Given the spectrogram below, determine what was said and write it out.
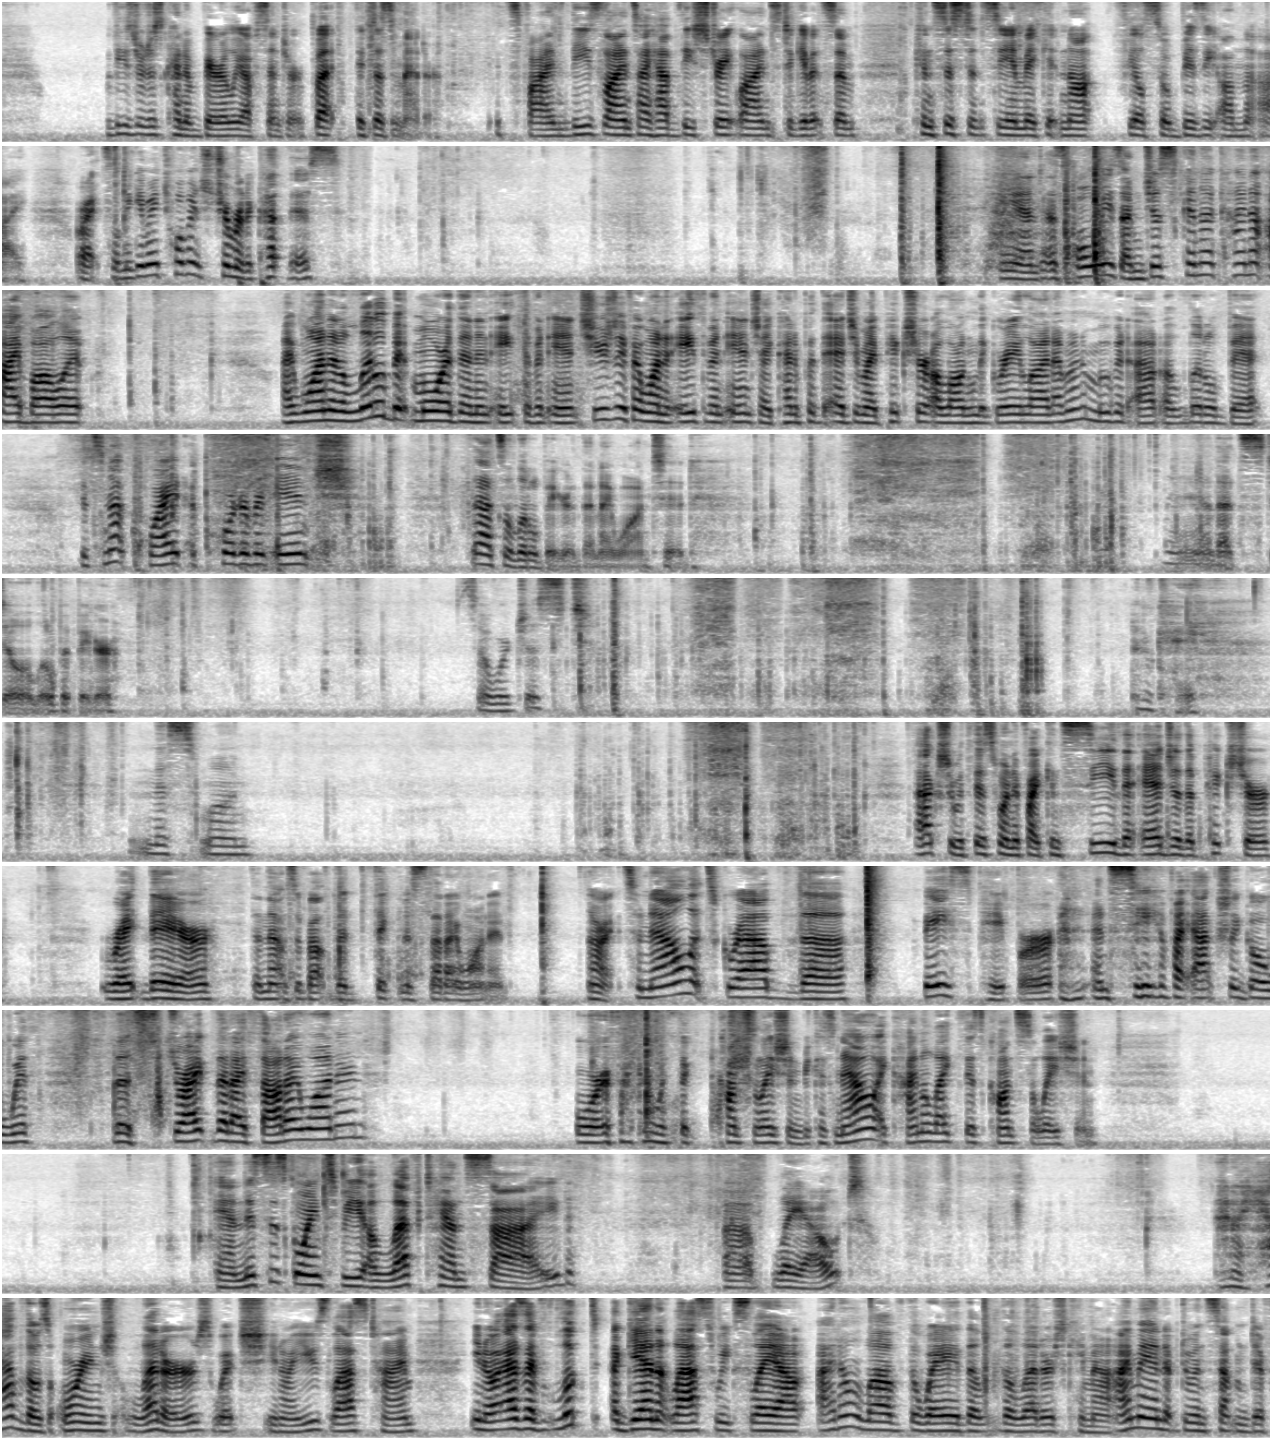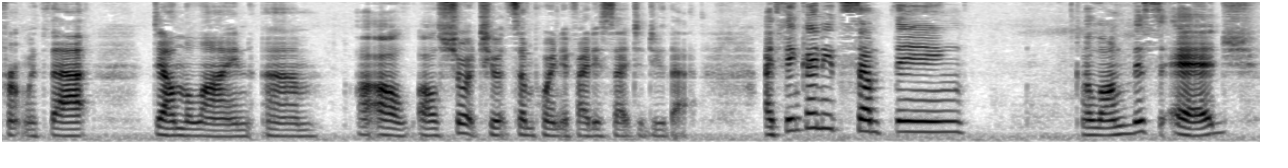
These are just kind of barely off center, but it doesn't matter. It's fine. These lines, I have these straight lines to give it some consistency and make it not feel so busy on the eye. All right, so let me get my 12 inch trimmer to cut this. And as always, I'm just going to kind of eyeball it. I wanted a little bit more than an eighth of an inch. Usually if I want an eighth of an inch, I kind of put the edge of my picture along the gray line. I'm going to move it out a little bit. It's not quite a quarter of an inch. That's a little bigger than I wanted. Yeah, that's still a little bit bigger. So we're just, okay. And this one, actually with this one, if I can see the edge of the picture right there, then that was about the thickness that I wanted. All right, so now let's grab the base paper and, see if I actually go with the stripe that I thought I wanted or if I go with the constellation because now I kind of like this constellation. And this is going to be a left-hand side uh, layout. And I have those orange letters, which, you know, I used last time. You know, as I've looked again at last week's layout, I don't love the way the, the letters came out. I may end up doing something different with that down the line. Um, I'll, I'll show it to you at some point if I decide to do that. I think I need something along this edge.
